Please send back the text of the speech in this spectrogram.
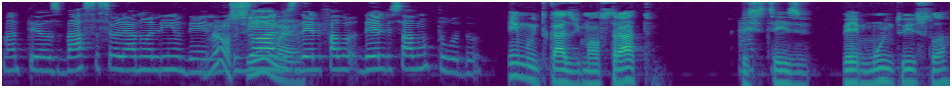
Matheus, basta você olhar no olhinho dele. Não, Os sim, olhos mas- dele, falam, deles falam tudo. Tem muito caso de maus trato? Ah, Vocês vê muito isso lá?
